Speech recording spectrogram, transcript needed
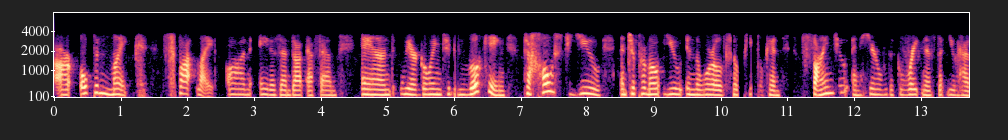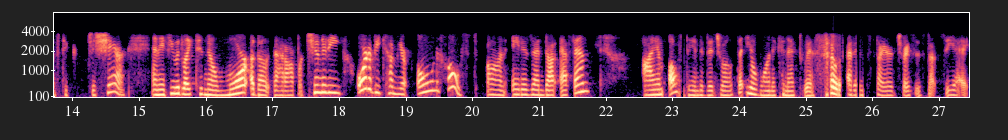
our open mic spotlight on A to Zen.fm and we are going to be looking to host you and to promote you in the world so people can find you and hear the greatness that you have to, to share. And if you would like to know more about that opportunity or to become your own host on A to Zen.fm, I am also the individual that you'll want to connect with. So at inspiredchoices.ca.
